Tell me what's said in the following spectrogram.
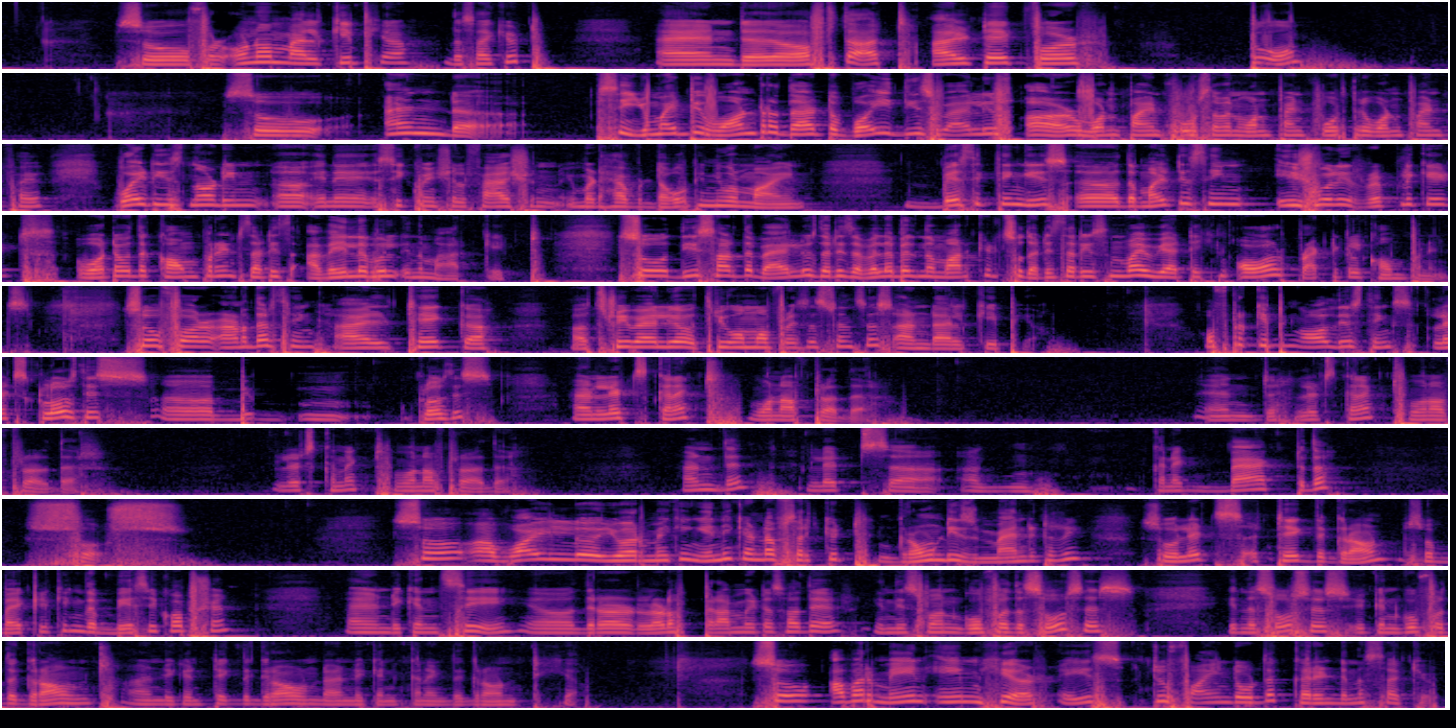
so for ohm I'll keep here the circuit. And uh, after that I'll take for 2 ohm. So and uh, see you might be wonder that why these values are 1.47 1.43 1.5 why it is not in uh, in a sequential fashion you might have doubt in your mind. Basic thing is uh, the multisim usually replicates whatever the components that is available in the market. So these are the values that is available in the market. So that is the reason why we are taking all practical components. So for another thing I'll take uh, uh, 3 value 3 ohm of resistances and I'll keep here after keeping all these things let's close this uh, mm, close this and let's connect one after other. And let's connect one after other. Let's connect one after other. And then let's uh, uh, connect back to the source so uh, while uh, you are making any kind of circuit ground is mandatory. So let's uh, take the ground. So by clicking the basic option and you can see uh, there are a lot of parameters are there. In this one go for the sources. In the sources you can go for the ground and you can take the ground and you can connect the ground here. So our main aim here is to find out the current in the circuit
